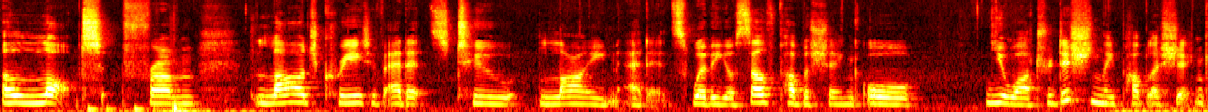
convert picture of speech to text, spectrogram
a lot from large creative edits to line edits, whether you're self publishing or you are traditionally publishing.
